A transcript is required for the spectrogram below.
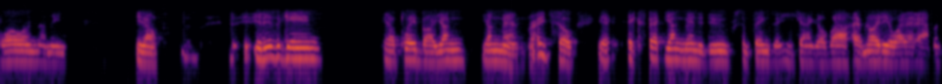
blown. I mean, you know, it is a game, you know, played by young young men, right? So expect young men to do some things that you kind of go, wow, I have no idea why that happened,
